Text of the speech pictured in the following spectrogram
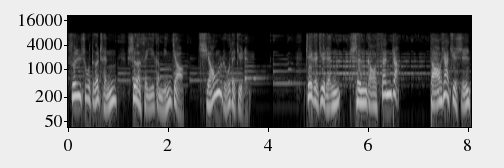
孙叔得臣射死一个名叫乔如的巨人，这个巨人身高三丈，倒下去时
